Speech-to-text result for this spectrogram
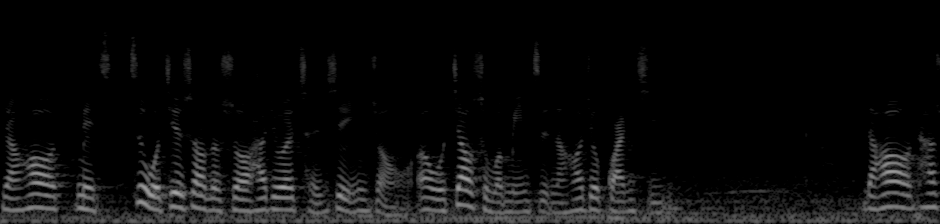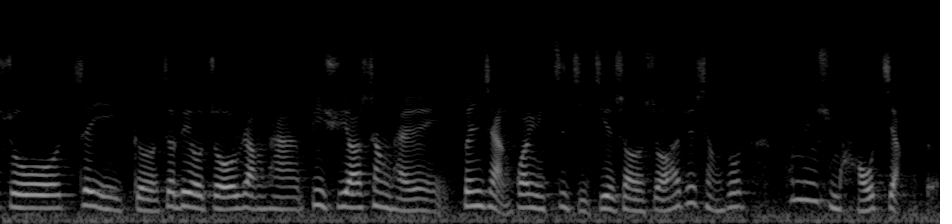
然后每次自我介绍的时候，他就会呈现一种，呃，我叫什么名字，然后就关机。然后他说，这一个这六周让他必须要上台分享关于自己介绍的时候，他就想说他没有什么好讲的。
